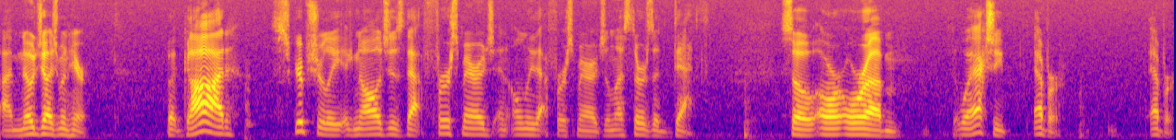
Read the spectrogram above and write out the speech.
I'm no judgment here. But God scripturally acknowledges that first marriage and only that first marriage, unless there's a death. So, or, or um, well, actually, ever, ever.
